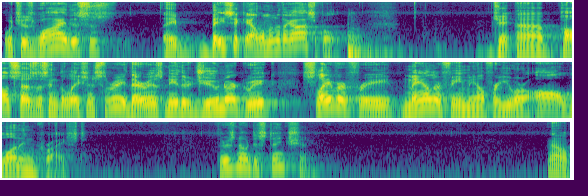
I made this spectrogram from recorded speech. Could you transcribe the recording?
which is why this is a basic element of the gospel. Uh, Paul says this in Galatians 3 there is neither Jew nor Greek, slave or free, male or female, for you are all one in Christ. There's no distinction. Now,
